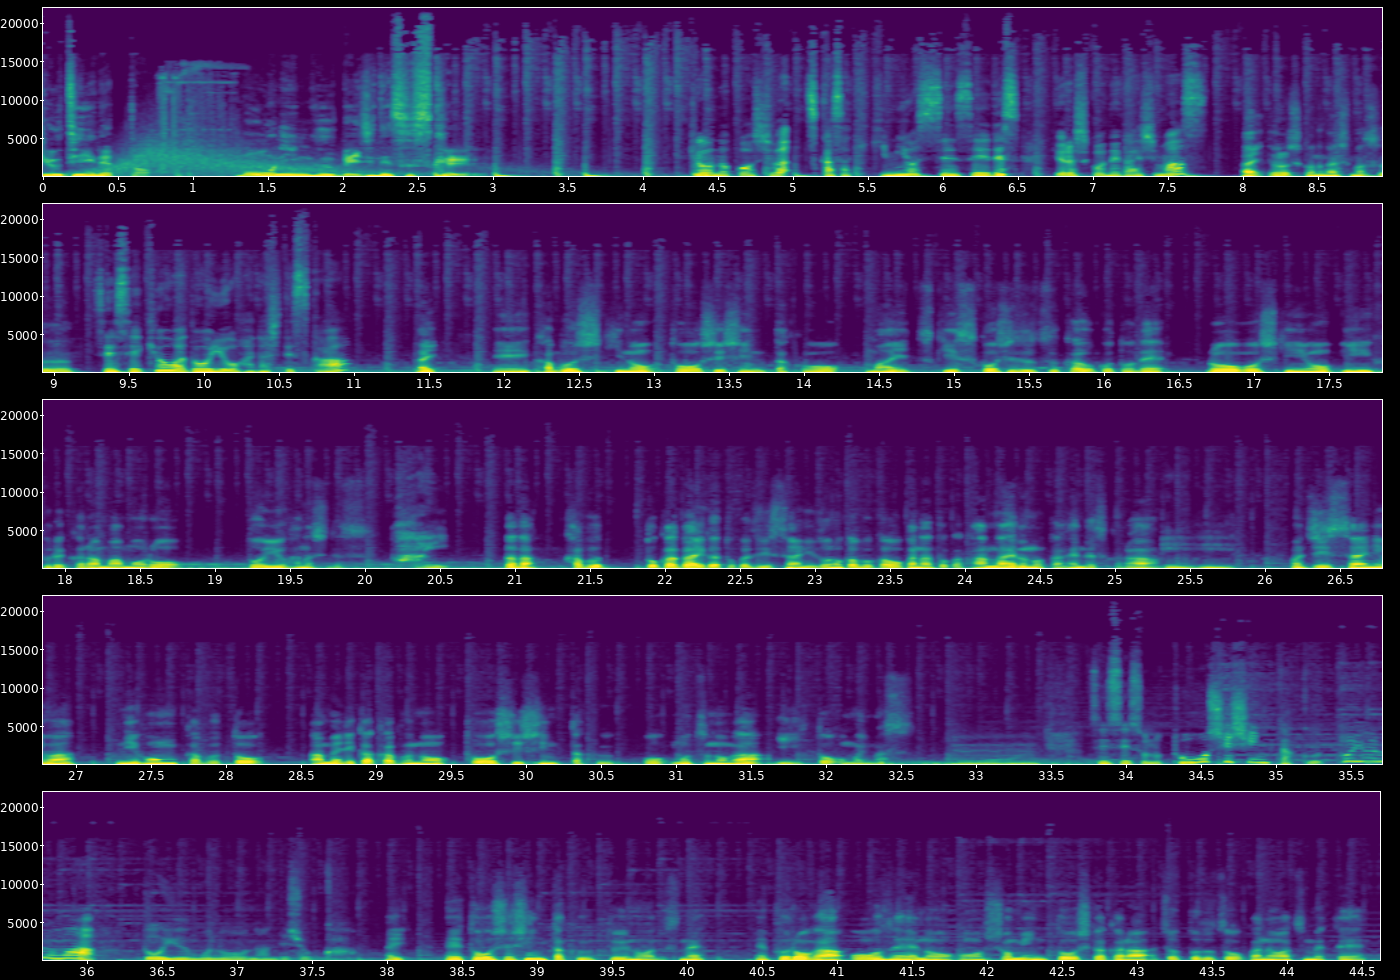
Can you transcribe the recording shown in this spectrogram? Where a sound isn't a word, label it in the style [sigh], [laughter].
QTnet。モーニングビジネススクール。今日の講師は塚崎公義先生です。よろしくお願いします。はい、よろしくお願いします。先生今日はどういうお話ですか？はい、えー株式の投資信託を毎月少しずつ買うことで老後資金をインフレから守ろうという話です。はい。ただ株とか外貨とか実際にどの株買おうかなとか考えるの大変ですからえ、えええ。まあ、実際には日本株とアメリカ株の投資信託を持つのがいいと思います。先生その投資信託というのはどういうものなんでしょうか？はい、えー投資信託というのはですね、えープロが大勢のお庶民投資家からちょっとずつお金を集めて、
